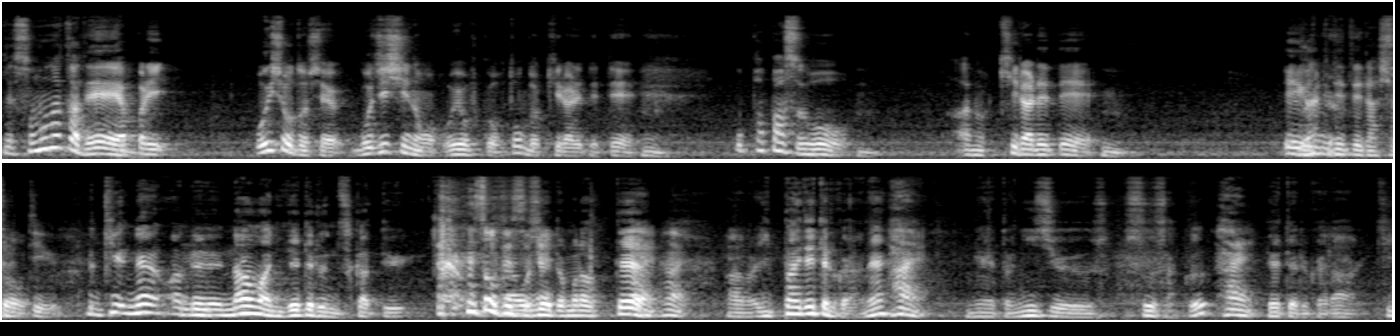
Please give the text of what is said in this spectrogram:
でその中でやっぱりお衣装としてご自身のお洋服をほとんど着られててうん。パパスを、あの着られてうん。映画に出てらっしゃるっていう。ね、で何話に出てるんですかっていう そうですね。教えてもらって、はいはい。あのいっぱい出てるからね、はい。えー、と二十数作はい。出てるからき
